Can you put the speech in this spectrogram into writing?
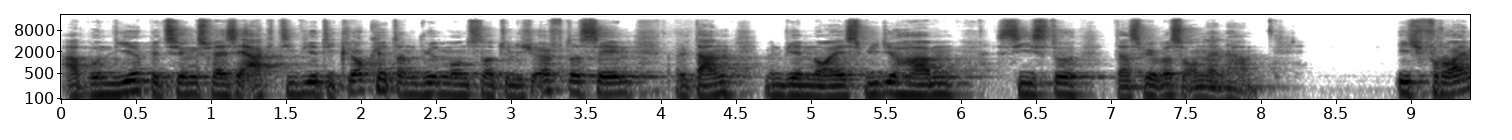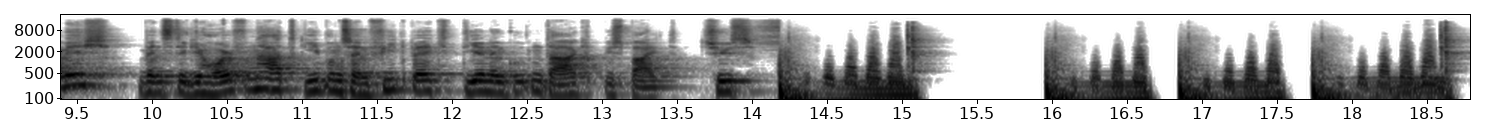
abonnier bzw. aktivier die Glocke, dann würden wir uns natürlich öfter sehen, weil dann, wenn wir ein neues Video haben, siehst du, dass wir was online haben. Ich freue mich, wenn es dir geholfen hat. Gib uns ein Feedback. Dir einen guten Tag. Bis bald. Tschüss. Thank you.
